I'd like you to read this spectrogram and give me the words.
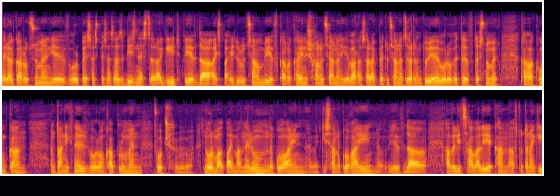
վերակառուցում են եւ որպես այսպես ասած բիզնես ծրագիր եւ դա այս պահի դրությամբ եւ քաղաքային իշխանությանը եւ առհասարակ պետությանը ձեռնտու է, որովհետեւ տեսնում եք քաղաքում կան ընտանիքներ, որոնք ապրում են ոչ նորմալ պայմաններում, նկուղային, կիսանկուղային եւ դա ավելի ցավալի է, քան ավտոտնակի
